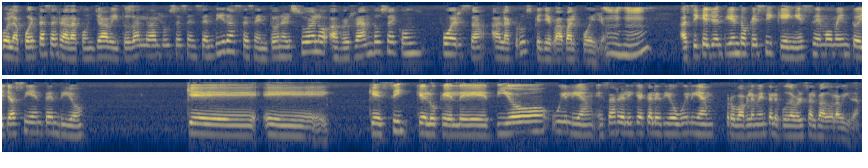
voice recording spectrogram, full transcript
con la puerta cerrada con llave y todas las luces encendidas, se sentó en el suelo, aferrándose con fuerza a la cruz que llevaba al cuello. Así que yo entiendo que sí, que en ese momento ella sí entendió que, eh, que sí, que lo que le dio William, esa reliquia que le dio William, probablemente le pudo haber salvado la vida.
